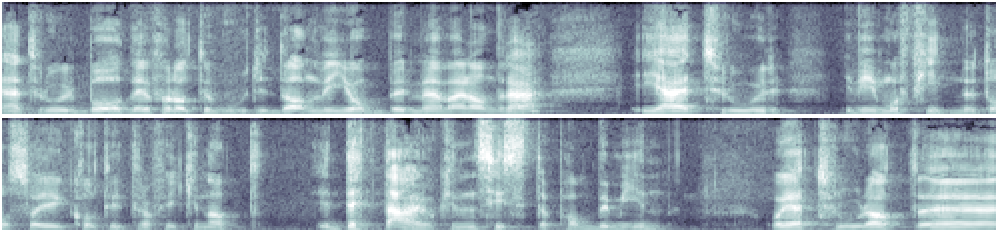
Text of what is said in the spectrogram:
Jeg tror Både i forhold til hvordan vi jobber med hverandre. Jeg tror vi må finne ut også i kollektivtrafikken at dette er jo ikke den siste pandemien. Og jeg tror at, uh,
